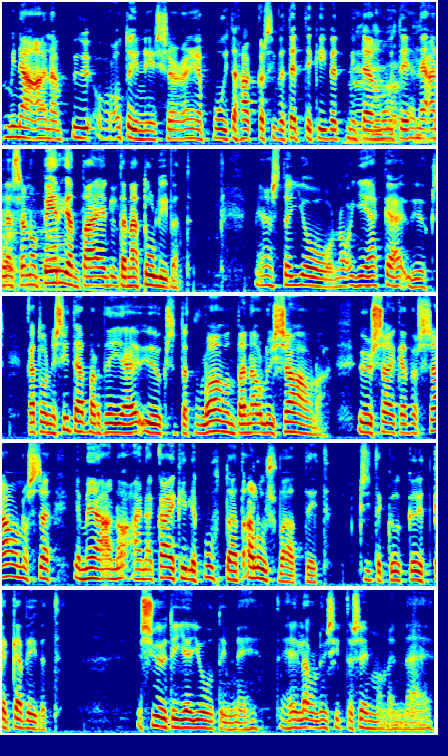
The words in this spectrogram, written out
minä aina py- otin niissä ja puita hakkasivat ja tekivät mitä muuta. Ja ne aina sanoi perjantai-iltana tulivat. Minä sanoin, joo, no jääkää yöksi. Kato, niin sitä varten jää yöksi, että kun lauantaina oli sauna. Yössä ei käydä saunassa ja minä annoin aina kaikille puhtaat alusvaatteet, siitä, jotka kävivät. Ja syötin ja juotin ne. Että heillä oli sitten semmoinen näin.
